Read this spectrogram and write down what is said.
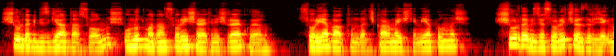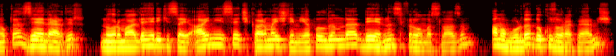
Şurada bir dizgi hatası olmuş. Unutmadan soru işaretini şuraya koyalım. Soruya baktığımda çıkarma işlemi yapılmış. Şurada bize soruyu çözdürecek nokta z'lerdir. Normalde her iki sayı aynı ise çıkarma işlemi yapıldığında değerinin 0 olması lazım. Ama burada 9 olarak vermiş.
